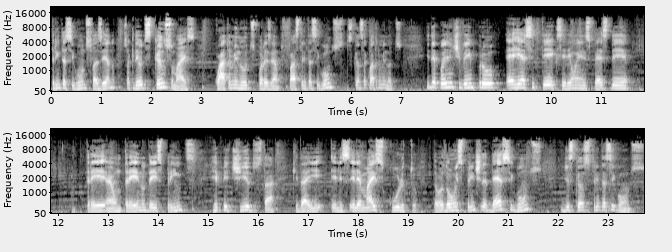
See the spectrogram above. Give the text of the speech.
30 segundos fazendo, só que daí eu descanso mais, 4 minutos, por exemplo. Faz 30 segundos, descansa 4 minutos. E depois a gente vem pro RST, que seria uma espécie de tre é um treino de sprints repetidos, tá? Que daí ele, ele é mais curto. Então eu dou um sprint de 10 segundos e descanso 30 segundos.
